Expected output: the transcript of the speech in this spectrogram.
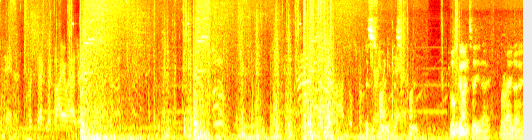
container. Protect the biohazard container. Hostiles from This is fine, the this is fine. We'll go until you die. Laredo.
